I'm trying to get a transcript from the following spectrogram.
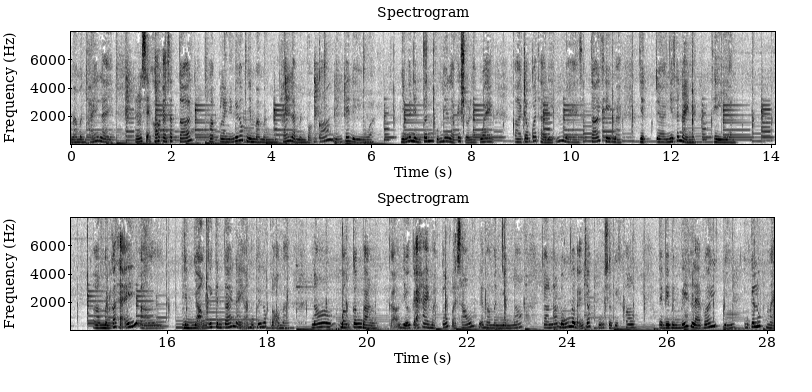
mà mình thấy là nó sẽ khó khăn sắp tới hoặc là những cái góc nhìn mà mình thấy là mình vẫn có những cái điều ờ, những cái niềm tin cũng như là cái sự lạc quan à, trong cái thời điểm mà sắp tới khi mà dịch à, như thế này nè. Thì à, mình có thể à, nhìn nhận cái kinh tế này ở một cái góc độ mà nó cân bằng cỡ giữa cả hai mặt tốt và xấu để mà mình nhìn nó cho nó đúng với bản chất của sự việc hơn. Tại vì mình biết là với những, những cái lúc mà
